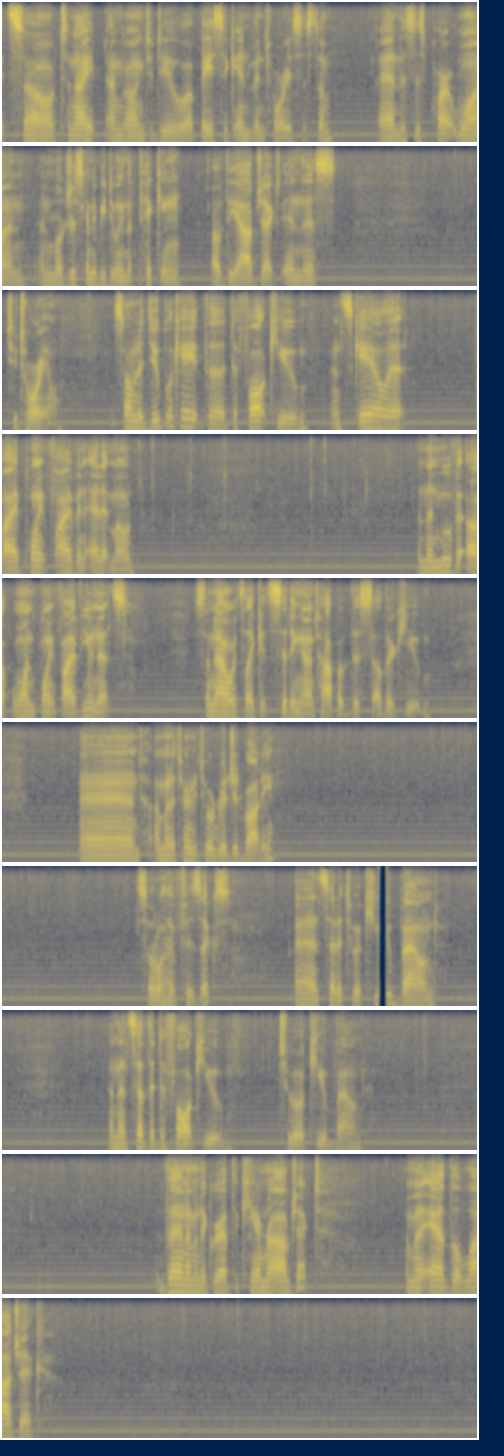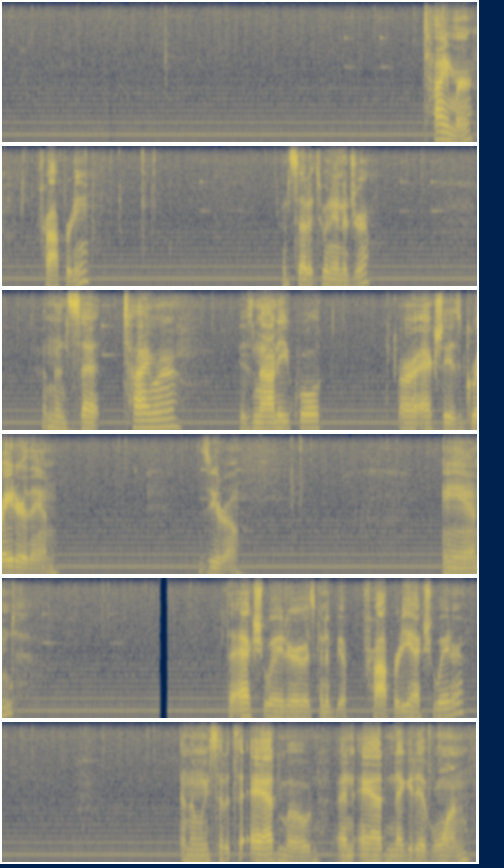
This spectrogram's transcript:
Alright, so tonight I'm going to do a basic inventory system and this is part one and we're just going to be doing the picking of the object in this tutorial. So I'm going to duplicate the default cube and scale it by 0.5 in edit mode and then move it up 1.5 units. So now it's like it's sitting on top of this other cube. And I'm going to turn it to a rigid body so it'll have physics and set it to a cube bound and then set the default cube to a cube bound. Then I'm going to grab the camera object. I'm going to add the logic timer property and set it to an integer and then set timer is not equal, or actually is greater than 0. And the actuator is going to be a property actuator. And then we set it to add mode and add negative 1.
